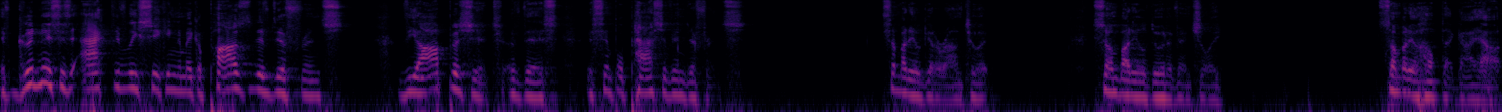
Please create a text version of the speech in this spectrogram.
If goodness is actively seeking to make a positive difference, the opposite of this is simple passive indifference. Somebody will get around to it. Somebody will do it eventually. Somebody will help that guy out.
